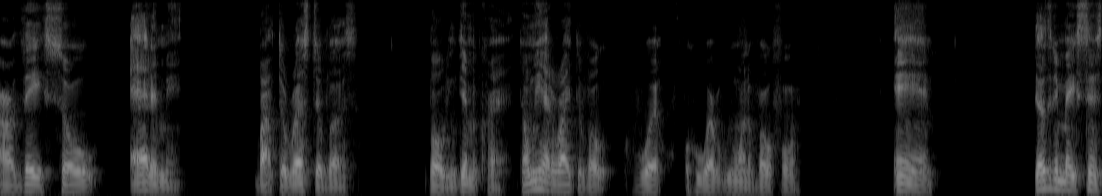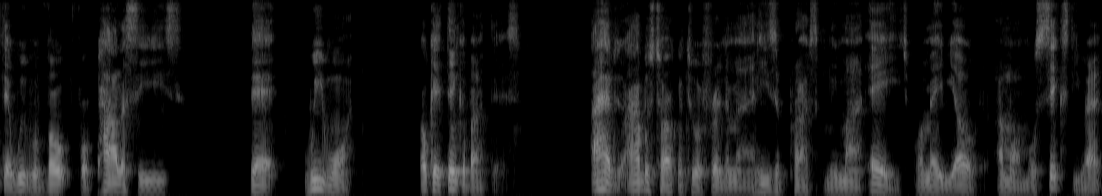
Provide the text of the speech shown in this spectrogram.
are they so adamant about the rest of us voting Democrat? Don't we have the right to vote for whoever we want to vote for? And doesn't it make sense that we will vote for policies that we want? Okay, think about this. I had I was talking to a friend of mine. He's approximately my age, or maybe older. I'm almost 60, right?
